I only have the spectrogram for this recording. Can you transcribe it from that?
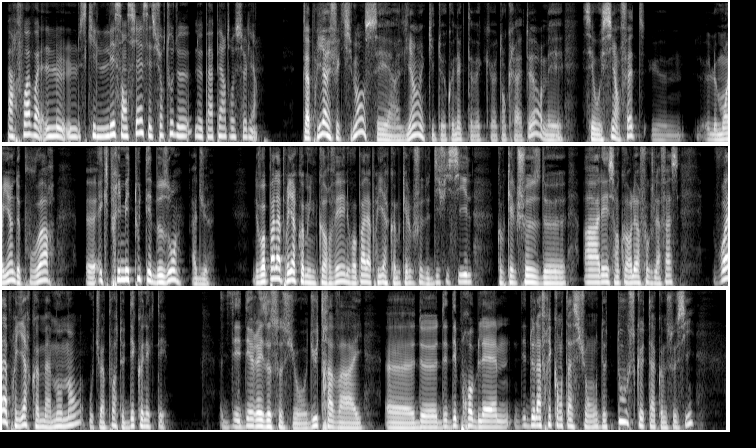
Parfois, voilà, ce qui est l'essentiel, c'est surtout de ne pas perdre ce lien. La prière, effectivement, c'est un lien qui te connecte avec euh, ton Créateur, mais c'est aussi, en fait, euh, le moyen de pouvoir exprimer tous tes besoins à Dieu. Ne vois pas la prière comme une corvée, ne vois pas la prière comme quelque chose de difficile, comme quelque chose de Ah, allez, c'est encore l'heure, faut que je la fasse. Vois la prière comme un moment où tu vas pouvoir te déconnecter des, des réseaux sociaux, du travail, euh, de, de- des problèmes, de, de la fréquentation, de tout ce que tu as comme souci.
